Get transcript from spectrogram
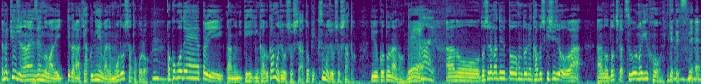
ぱり97円前後まで行ってから102円まで戻したところ、うん、まあ、ここでやっぱり、あの、日経平均株価も上昇した、トピックスも上昇したということなので、はい、あの、どちらかというと、本当に株式市場は、あの、どっちか都合のいい方を見てですね、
